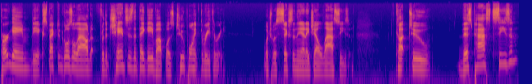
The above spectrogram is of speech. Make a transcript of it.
Per game, the expected goals allowed for the chances that they gave up was 2.33, which was sixth in the NHL last season. Cut to this past season,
